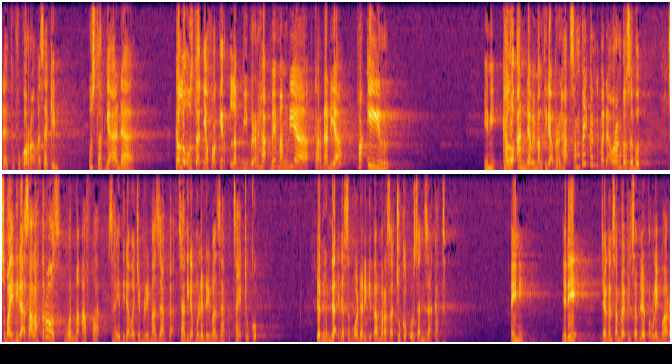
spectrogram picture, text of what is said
ada itu. Fukora masakin, ustadz nggak ada. Kalau ustadznya fakir lebih berhak memang dia karena dia fakir. Ini kalau anda memang tidak berhak sampaikan kepada orang tersebut supaya tidak salah terus. Mohon maaf pak, saya tidak wajib menerima zakat. Saya tidak boleh menerima zakat. Saya cukup. Dan hendaknya semua dari kita merasa cukup urusan zakat. Nah, ini. Jadi jangan sampai visabilillah perlebar.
